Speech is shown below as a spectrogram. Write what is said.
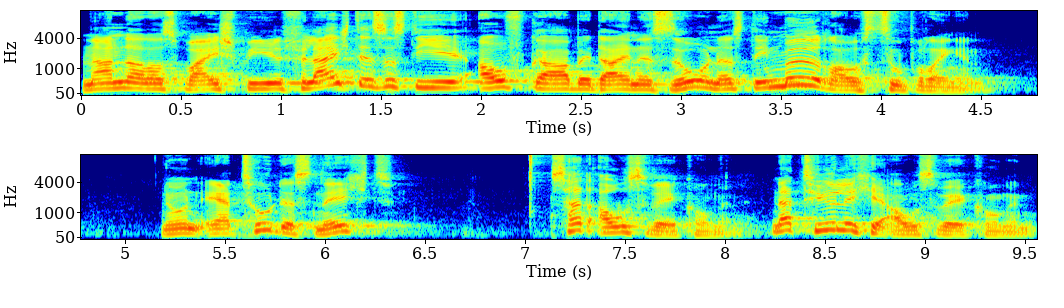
Ein anderes Beispiel, vielleicht ist es die Aufgabe deines Sohnes, den Müll rauszubringen. Nun, er tut es nicht. Es hat Auswirkungen, natürliche Auswirkungen.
